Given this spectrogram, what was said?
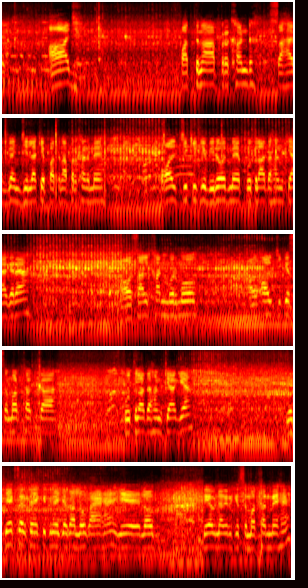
आज पतना प्रखंड, साहेबगंज जिला के पतना प्रखंड में पॉल चिक्की के विरोध में पुतला दहन किया गया। और सलखन मुर्मू और ऑल चिक्की समर्थक का पुतला दहन किया गया। ये देख सकते हैं कितने ज़्यादा लोग आए हैं। ये लोग देवनगर के समर्थन में हैं।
